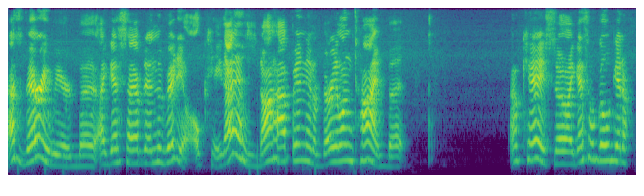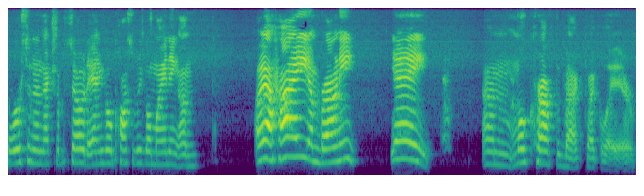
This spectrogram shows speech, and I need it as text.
That's very weird, but I guess I have to end the video. Okay, that has not happened in a very long time, but... Okay, so I guess we'll go get a horse in the next episode and go possibly go mining. Um, Oh yeah, hi, I'm Brownie. Yay! Um, we'll craft the backpack later.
